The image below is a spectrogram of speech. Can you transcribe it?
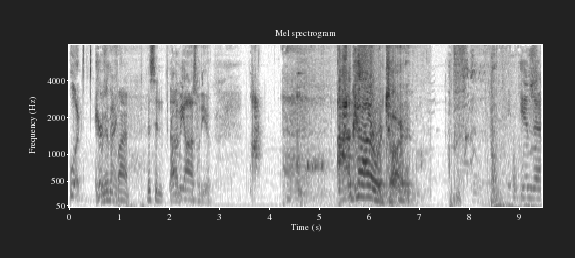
Look, here's We're gonna be thing. fine. Listen, I'm gonna be um, honest with you. I, I'm kind of retarded. In that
